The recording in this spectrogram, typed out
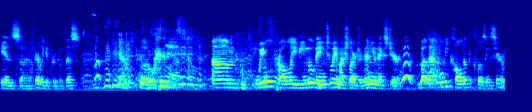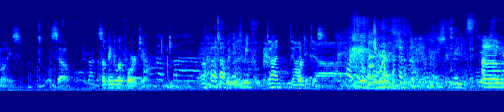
is uh, fairly good proof of this. Yeah, hello. um, we will probably be moving to a much larger venue next year, but that will be called at the closing ceremonies. So, something to look forward to. Dun, dun, dun. Um,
